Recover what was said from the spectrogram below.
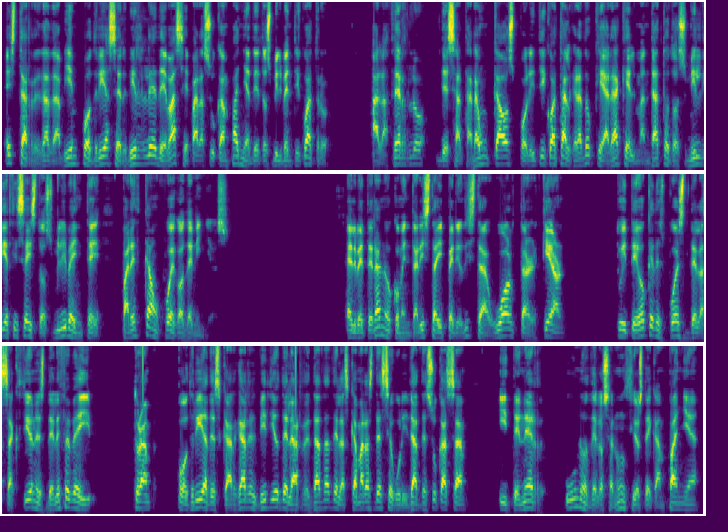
Esta redada bien podría servirle de base para su campaña de 2024. Al hacerlo, desatará un caos político a tal grado que hará que el mandato 2016-2020 parezca un juego de niños. El veterano comentarista y periodista Walter Kern tuiteó que después de las acciones del FBI, Trump podría descargar el vídeo de la redada de las cámaras de seguridad de su casa y tener uno de los anuncios de campaña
